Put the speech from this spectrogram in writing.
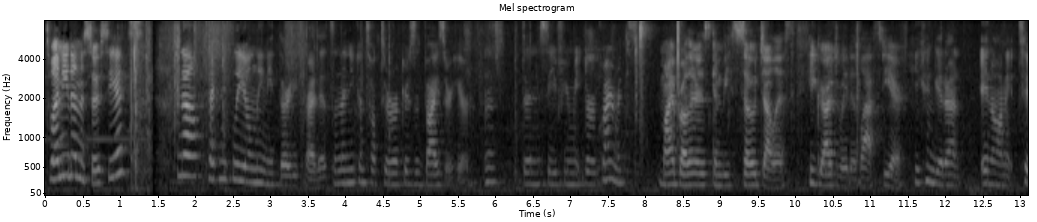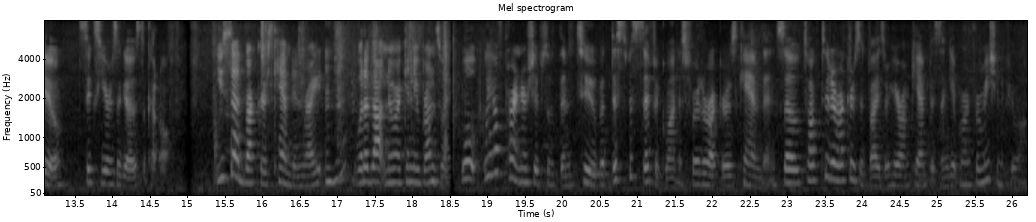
Do I need an associate's? No, technically you only need 30 credits, and then you can talk to Rutgers advisor here, and then see if you meet the requirements. My brother is gonna be so jealous. He graduated last year. He can get on, in on it too. Six years ago is the cutoff. You said Rutgers Camden, right? Mhm. What about Newark and New Brunswick? Well, we have partnerships with them too, but this specific one is for the Rutgers Camden. So talk to the Rutgers advisor here on campus and get more information if you want.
